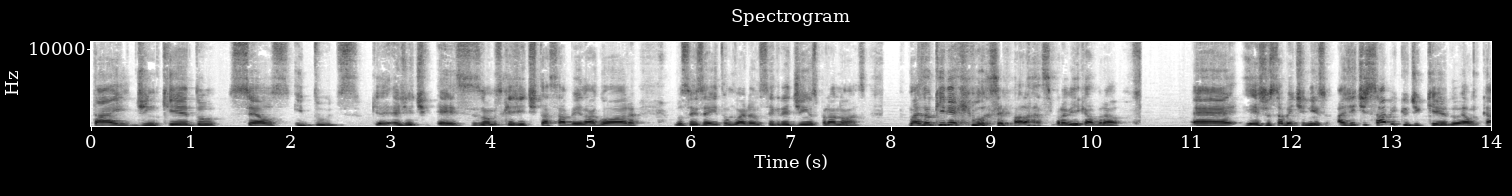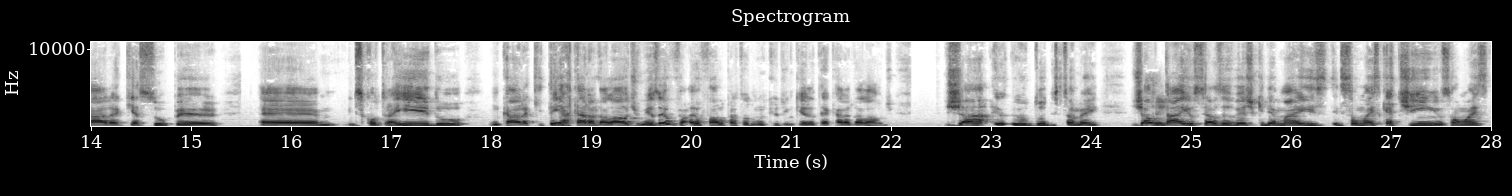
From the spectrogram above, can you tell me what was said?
Tai, Dinquedo, Cels e Dudes. Que a gente, é esses nomes que a gente está sabendo agora. Vocês aí estão guardando segredinhos para nós. Mas eu queria que você falasse para mim, Cabral, é, é, justamente nisso. A gente sabe que o Diquedo é um cara que é super é, descontraído, um cara que tem a cara da Loud mesmo. Eu, eu falo para todo mundo que o Dinquedo tem a cara da Loud. Já o Dudes também. Já Sim. o Tai e o Celso, eu vejo que ele é mais, eles são mais quietinhos, são mais.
